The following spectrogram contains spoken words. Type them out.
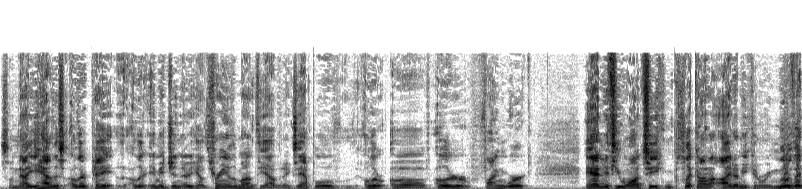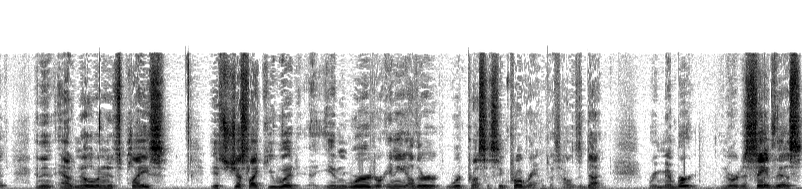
So now you have this other pay, other image in there. You have the training of the month. You have an example of other of other fine work. And if you want to, you can click on an item. You can remove it and then add another one in its place. It's just like you would in Word or any other word processing program. That's how it's done. Remember, in order to save this,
